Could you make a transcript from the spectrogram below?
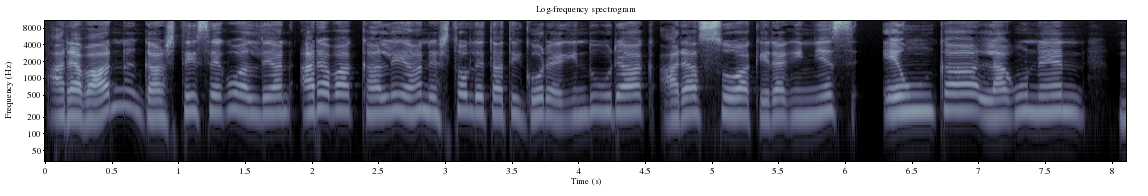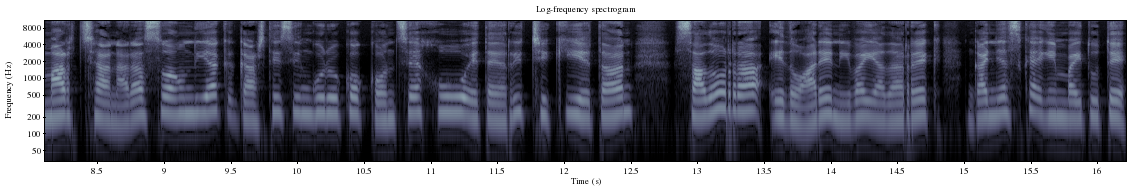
Araban, gazteizego aldean, araba kalean estoldetatik gora egindu urak, arazoak eraginez, eunka lagunen martxan. Arazo handiak gazteiz inguruko kontzeju eta herri txikietan zadorra edo haren ibaiadarrek gainezka egin baitute.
